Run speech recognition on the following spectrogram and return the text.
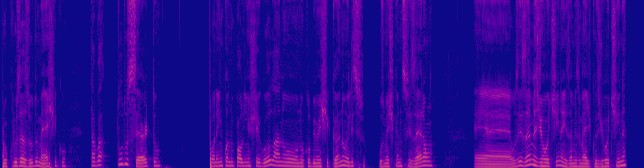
para o Cruz Azul do México. Tava tudo certo, porém quando o Paulinho chegou lá no, no clube mexicano, eles, os mexicanos fizeram é, os exames de rotina, exames médicos de rotina,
